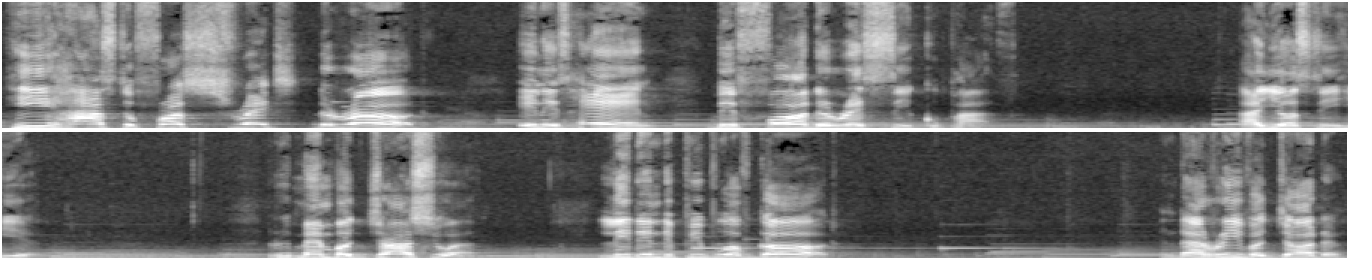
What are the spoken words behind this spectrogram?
He has to first stretch the rod in his hand before the Red Sea could pass. Are you still here? Remember Joshua leading the people of God in that river Jordan.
